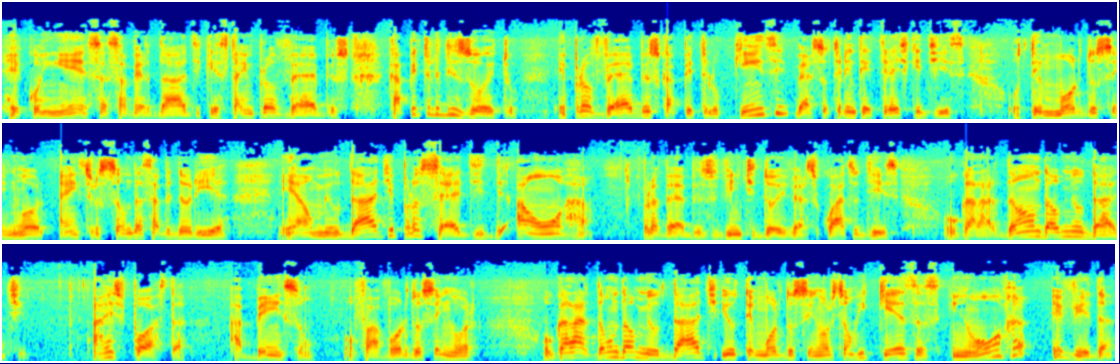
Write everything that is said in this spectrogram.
Reconheça essa verdade que está em Provérbios, capítulo 18, e Provérbios, capítulo 15, verso 33, que diz: O temor do Senhor é a instrução da sabedoria, e a humildade procede a honra. Provérbios 22, verso 4 diz: O galardão da humildade. A resposta: a bênção, o favor do Senhor. O galardão da humildade e o temor do Senhor são riquezas em honra e vida.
